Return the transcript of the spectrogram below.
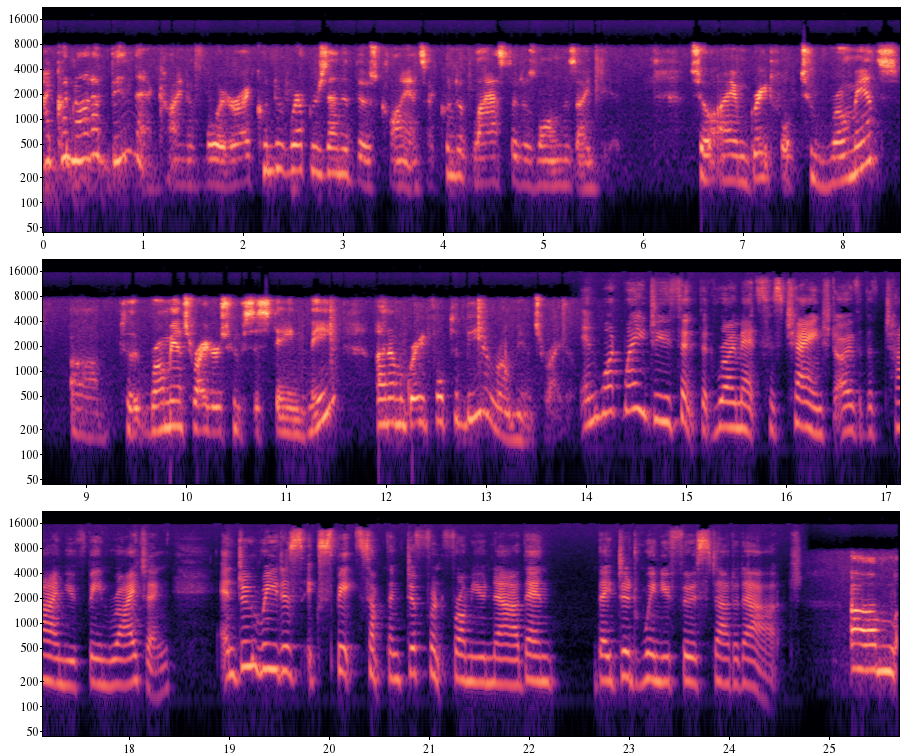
I could not have been that kind of lawyer. I couldn't have represented those clients. I couldn't have lasted as long as I did. So I am grateful to romance, um, to romance writers who've sustained me, and I'm grateful to be a romance writer. In what way do you think that romance has changed over the time you've been writing? And do readers expect something different from you now than they did when you first started out? Um,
